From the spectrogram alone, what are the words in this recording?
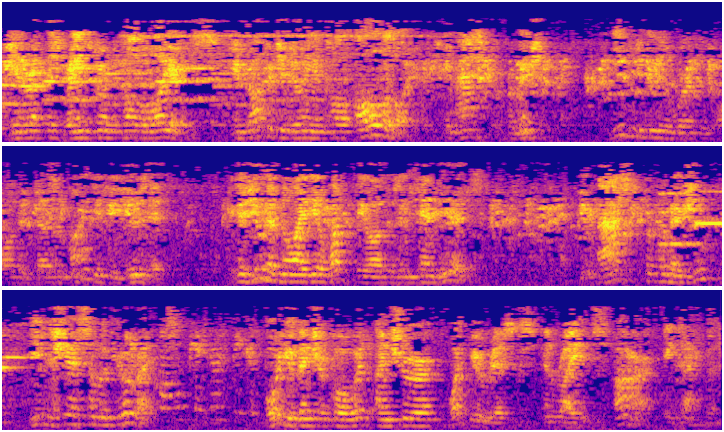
We interrupt this brainstorm to call the lawyers. You drop what you're doing and call all the lawyers. You ask for permission. Even to use a work the author doesn't mind if you use it, because you have no idea what the author's intent is. You ask for permission, even to share some of your rights. Or you venture forward unsure what your risks and rights are exactly.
